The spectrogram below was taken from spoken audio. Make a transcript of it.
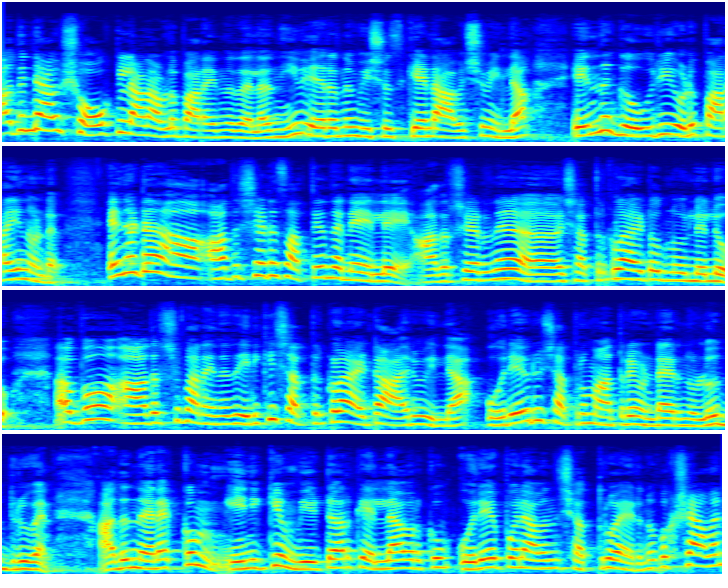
അതിന്റെ ആ ഷോക്കിലാണ് അവൾ പറയുന്നത് അല്ല നീ വേറെ ഒന്നും വിശ്വസിക്കേണ്ട ആവശ്യമില്ല എന്ന് ഗൗരിയോട് പറയുന്നുണ്ട്. എന്നിട്ട് ആദർശയുടെ സത്യം തന്നെയല്ലേ? ആദർശയുടെ ശത്രുക്കളായിട്ടൊന്നുമില്ലല്ലോ. അപ്പോൾ ആദർശ് പറയുന്നത് എനിക്ക് ശത്രുക്കളായിട്ട് ആരുമില്ല. ഒരേ ഒരു ശത്രു മാത്രമേ ഉണ്ടായിരുന്നുള്ളൂ ധ്രുവൻ. അത് നിനക്കും എനിക്കും വീട്ടുകാർക്കും എല്ലാവർക്കും ഒരേപോലെ അവൻ ശത്രുവായിരുന്നു. പക്ഷെ അവൻ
